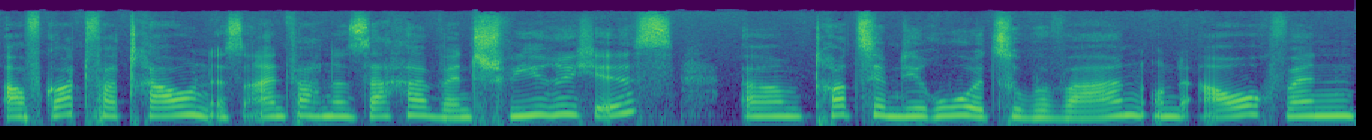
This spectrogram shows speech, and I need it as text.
auf Gott vertrauen ist einfach eine Sache, wenn es schwierig ist, ähm, trotzdem die Ruhe zu bewahren und auch wenn,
